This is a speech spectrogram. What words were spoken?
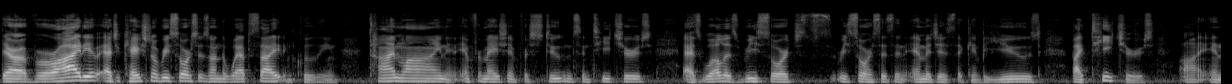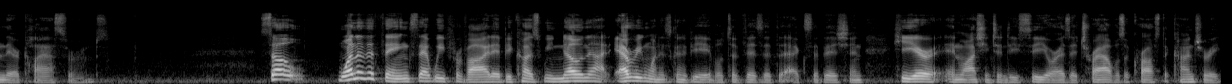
There are a variety of educational resources on the website, including timeline and information for students and teachers, as well as resource, resources and images that can be used by teachers uh, in their classrooms. So one of the things that we provided, because we know not everyone is going to be able to visit the exhibition here in Washington, D.C., or as it travels across the country,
